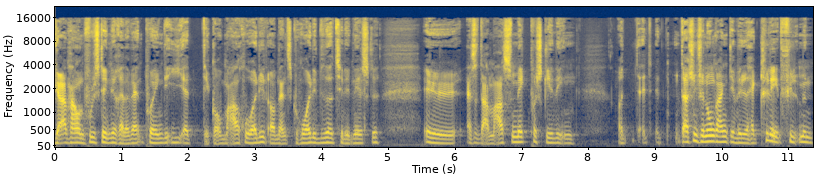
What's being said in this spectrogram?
Bjørn har jo en fuldstændig relevant pointe i, at det går meget hurtigt, og man skal hurtigt videre til det næste. Øh, altså, der er meget smæk på skillingen. Og at, at, der synes jeg nogle gange, det ville have klædt filmen,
